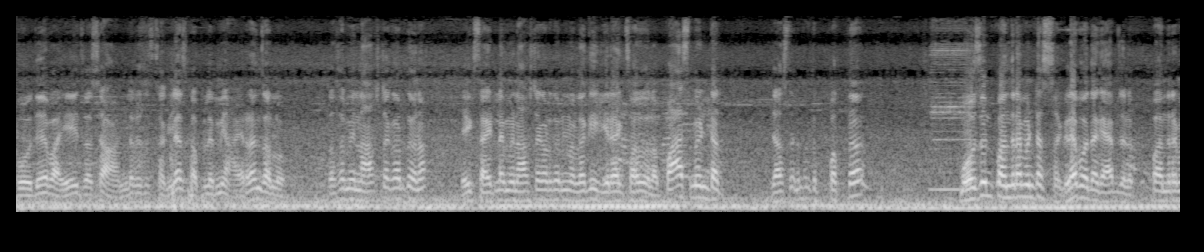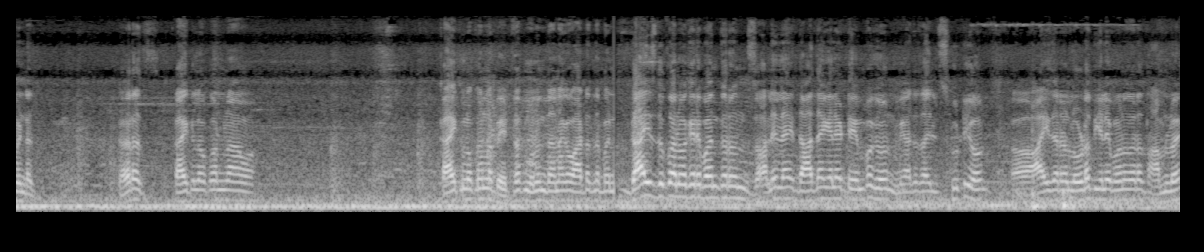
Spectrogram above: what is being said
बोधे भाई जसं आणलं तसं सगळ्याच कापलं. मी हैराण झालो. तसं मी नाश्ता करतोय ना एक साईडला मी नाश्ता करतोय ना लगेच गिरायक चालू झाला. पाच मिनिटात. जास्त नाही फक्त फक्त मोजून पंधरा मिनिटात सगळ्या बोधा गॅप झालं. पंधरा मिनिटात. खरंच काही लोकांना काय लोकांना भेटतात म्हणून त्यांना काय वाटत नाही पण गाईच दुकान वगैरे बंद करून झालेलं आहे. दादा गेले टेम्पो घेऊन. मी आता जाईल स्कूटी घेऊन. आई जरा लोडत गेले म्हणून जरा थांबलोय.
